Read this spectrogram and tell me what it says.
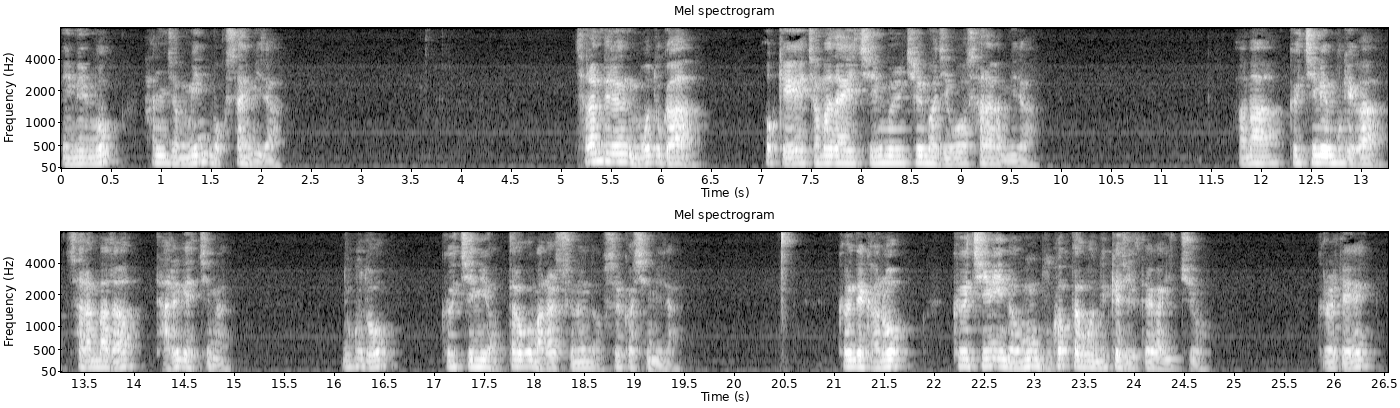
메밀묵 한정민 목사입니다. 사람들은 모두가 어깨에 저마다의 짐을 짊어지고 살아갑니다. 아마 그 짐의 무게가 사람마다 다르겠지만 누구도 그 짐이 없다고 말할 수는 없을 것입니다. 그런데 간혹 그 짐이 너무 무겁다고 느껴질 때가 있죠. 그럴 때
